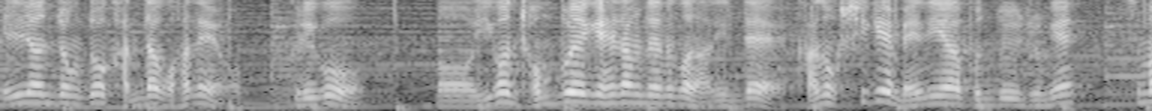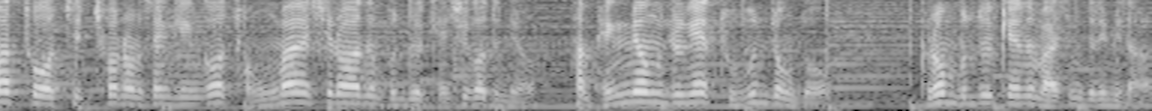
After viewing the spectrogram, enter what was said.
1년 정도 간다고 하네요. 그리고 어, 이건 전부에게 해당되는 건 아닌데 간혹 시계 매니아 분들 중에 스마트워치처럼 생긴 거 정말 싫어하는 분들 계시거든요. 한 100명 중에 2분 정도. 그런 분들께는 말씀드립니다.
